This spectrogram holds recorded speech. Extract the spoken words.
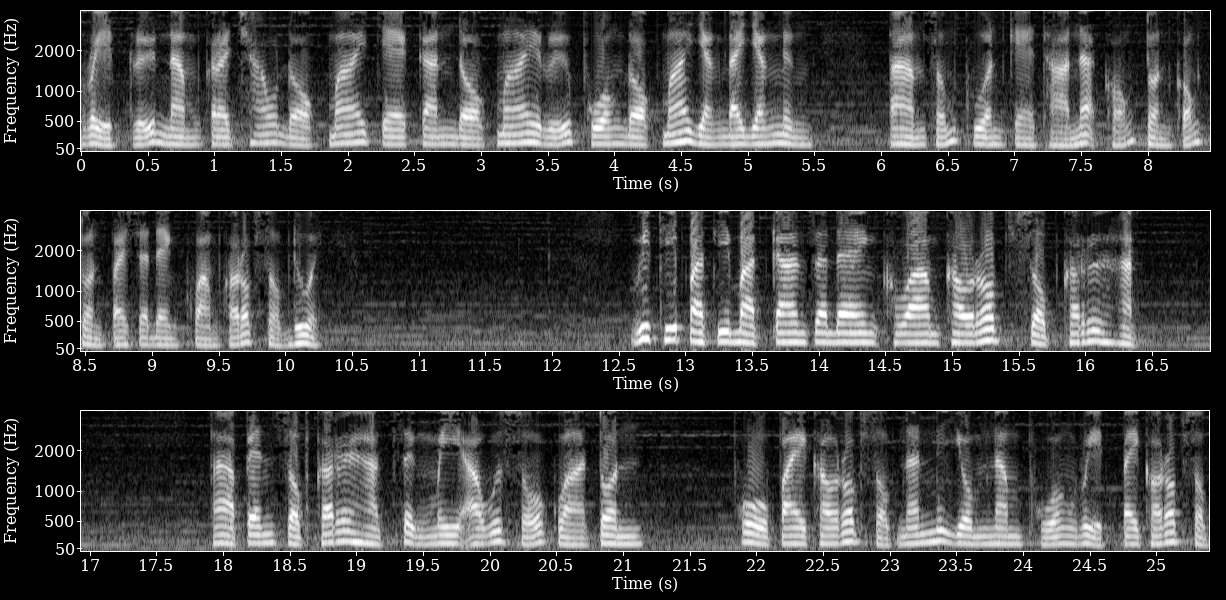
เรดหรือนำกระเช้าดอกไม้แจกันดอกไม้หรือพวงดอกไม้อย่างใดอย่างหนึ่ง ตามสมควรแก่ฐานะของตนของตนไปแสดงความเคารพศพด้วย วิธีปฏิบัติการแสดงความเคารพศพคฤหัสถถ้าเป็นศพคฤหัสถ์ซึ่งมีอาวุโสกว่าตน ผู้ไปเคารพศพนั้นนิยมนำพวงหรีดไปเคารพศพ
